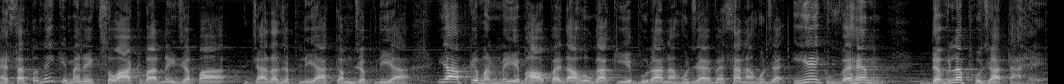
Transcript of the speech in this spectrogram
ऐसा तो नहीं कि मैंने 108 बार नहीं जपा, ज़्यादा जप लिया, कम जप लिया, या आपके मन में ये भाव पैदा होगा कि ये बुरा ना हो जाए, वैसा ना हो जाए, ये एक वहम डेवलप हो जाता है।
